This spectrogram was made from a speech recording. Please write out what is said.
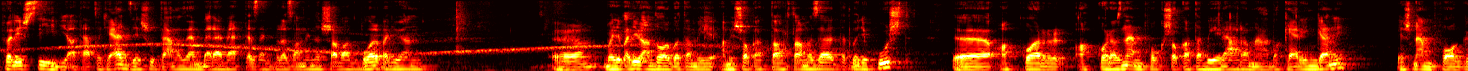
föl is szívja. Tehát, hogyha edzés után az ember evett ezekből az aminosavakból, vagy olyan, vagy, vagy olyan dolgot, ami, ami sokat tartalmaz, tehát mondjuk húst, akkor, akkor az nem fog sokat a véráramába keringeni, és nem fog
